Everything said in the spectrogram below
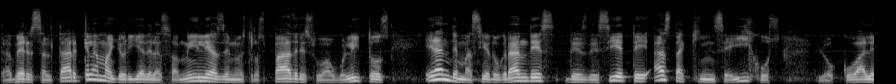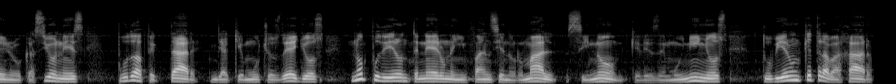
Cabe resaltar que la mayoría de las familias de nuestros padres o abuelitos eran demasiado grandes, desde 7 hasta 15 hijos, lo cual en ocasiones pudo afectar, ya que muchos de ellos no pudieron tener una infancia normal, sino que desde muy niños tuvieron que trabajar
